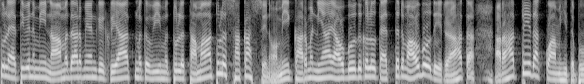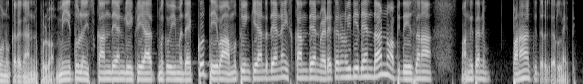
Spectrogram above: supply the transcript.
තුළ ඇතිවෙන මේ නාම ධර්මයන්ගේ ක්‍රියාත්මක වීම තුළ තමා තුළ සකස් වෙනවා. මේ කර්ම න්‍යාය අවබෝධ කළොත් ඇත්තටම අවබෝධයට රහත අරහත්ත්වයේ දක්වාම හිත පුහුණු කරගන්න පුළුවන්. මේ තුළ ස්කන්ධයන්ගේ ක්‍රියාත්මක වීම දැක්කොත් ඒවා අමුතුවෙන් කියන්න දෙයක් නැහැ. ස්කන්ධයන් වැඩ කරන විදිය දැන් දන්නවා. අපි දේශනා මං හිතන්නේ 50ක් විතර කරලා ඇති.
